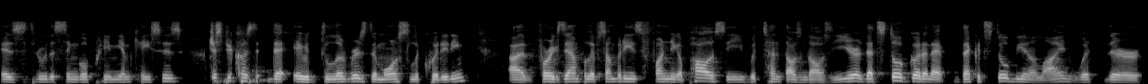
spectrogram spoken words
is through the single premium cases, just because that it delivers the most liquidity. Uh, for example, if somebody is funding a policy with $10,000 a year, that's still good and that, that could still be in line with their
